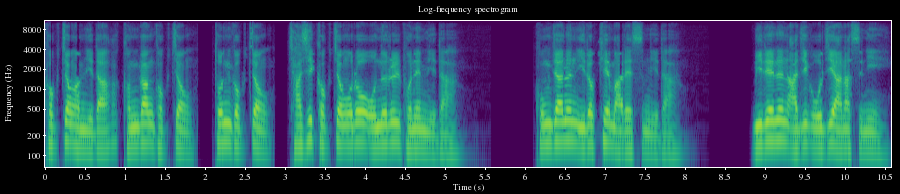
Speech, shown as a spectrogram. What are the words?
걱정합니다. 건강 걱정, 돈 걱정, 자식 걱정으로 오늘을 보냅니다. 공자는 이렇게 말했습니다. 미래는 아직 오지 않았으니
